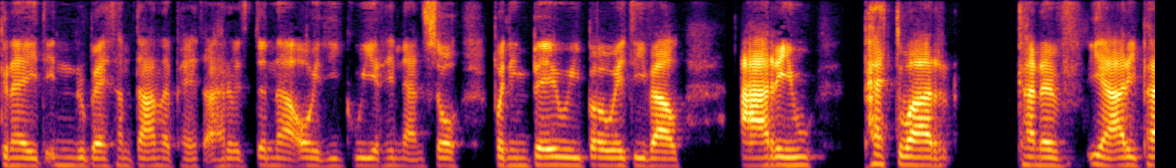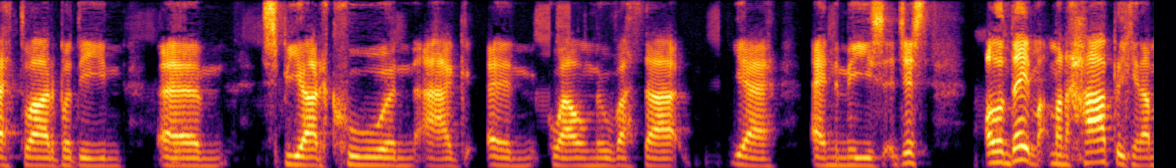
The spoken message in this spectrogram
gwneud unrhyw beth amdano peth, oherwydd dyna oedd hi gwir hynna'n So, bod hi'n byw i bywyd i fel ar i'w pedwar, kind of, yeah, ar ariw pedwar, bod hi'n um, sbio ar cwn ag yn gweld nhw fatha, yeah, enemies. Just, oedd yn dweud, mae'n habrig yna,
